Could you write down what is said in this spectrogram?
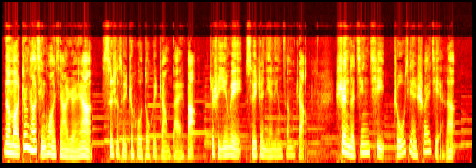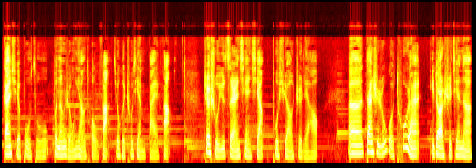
那么正常情况下，人呀四十岁之后都会长白发，这是因为随着年龄增长，肾的精气逐渐衰减了，肝血不足，不能容养头发，就会出现白发。这属于自然现象，不需要治疗。嗯，但是如果突然一段时间呢，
